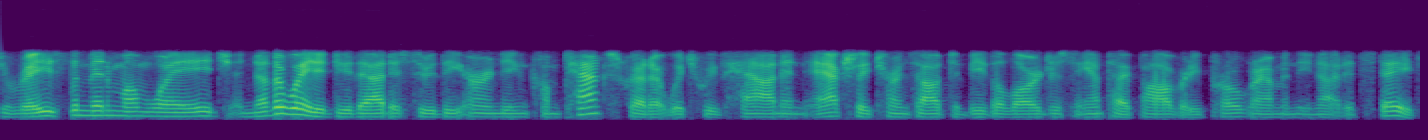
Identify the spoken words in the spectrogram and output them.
to raise the minimum wage. Another way to do that is through the Earned Income Tax Credit, which we've had and actually turns out to be the largest anti poverty program in the United States.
